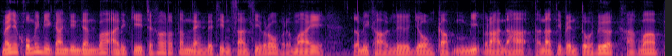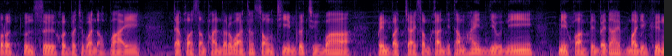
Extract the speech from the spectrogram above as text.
แม้ยังคงไม่มีการยืนยันว่าอาริกีจะเข้ารับตำแหน่งในถิ่นซานซิโร่หรือไม่และมีข่าวลือโยงกับมิรานนะฮะฐานะที่เป็นตัวเลือกหากว่าปลดกุนซือคนปัจจุบันออกไป แต่ความสัมพันธ์ระหว่างทั้งสองทีมก็ถือว่าเป็นปัจจัยสำคัญที่ทำให้ดิวนี้มีความเป็นไปได้มากยิ่งขึ้น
